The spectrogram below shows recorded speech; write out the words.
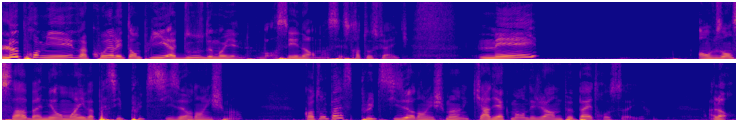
le premier va courir les Templiers à 12 de moyenne. Bon, c'est énorme, hein, c'est stratosphérique. Mais en faisant ça, bah, néanmoins, il va passer plus de 6 heures dans les chemins. Quand on passe plus de 6 heures dans les chemins, cardiaquement, déjà, on ne peut pas être au seuil. Alors,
